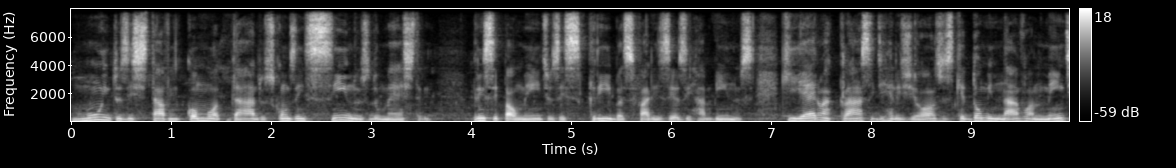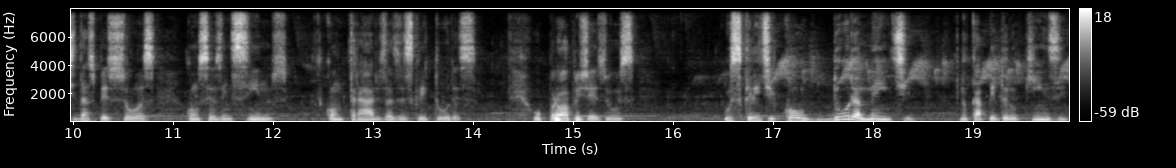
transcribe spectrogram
muitos estavam incomodados com os ensinos do Mestre, principalmente os escribas, fariseus e rabinos, que eram a classe de religiosos que dominavam a mente das pessoas com seus ensinos, contrários às Escrituras. O próprio Jesus os criticou duramente no capítulo 15,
